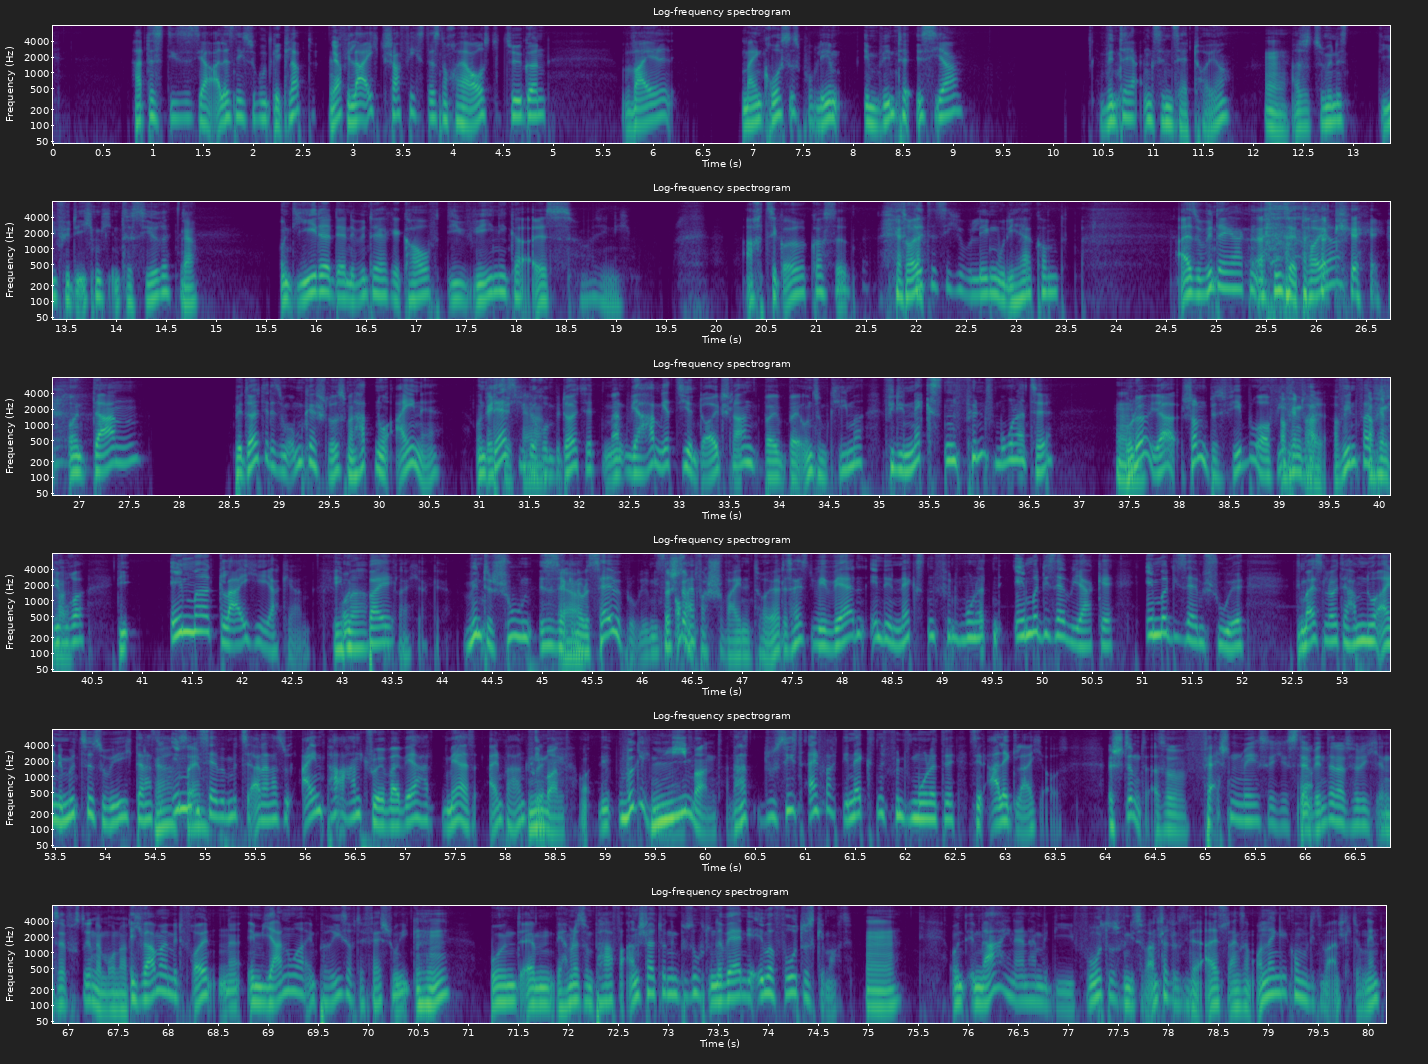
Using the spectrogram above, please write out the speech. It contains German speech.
hat es dieses Jahr alles nicht so gut geklappt. Ja. Vielleicht schaffe ich es, das noch herauszuzögern, weil mein großes Problem im Winter ist ja, Winterjacken sind sehr teuer. Mhm. Also zumindest die, für die ich mich interessiere. Ja. Und jeder, der eine Winterjacke kauft, die weniger als, weiß ich nicht, 80 Euro kostet, sollte sich überlegen, wo die herkommt. Also Winterjacken sind sehr teuer. Okay. Und dann bedeutet es im Umkehrschluss, man hat nur eine. Und Richtig, das ja. wiederum bedeutet, man, wir haben jetzt hier in Deutschland, bei, bei uns im Klima, für die nächsten fünf Monate, Mhm. oder? Ja, schon bis Februar auf jeden, Auf jeden Fall. Fall. Auf jeden Fall Auf bis jeden Fall. Februar die immer gleiche Jacke an. Immer Und bei gleiche Jacke. Winterschuhen ist es ja, Ja. genau dasselbe Problem. Die sind Das auch stimmt. einfach schweineteuer. Das heißt, wir werden in den nächsten fünf Monaten immer dieselbe Jacke, immer dieselben Schuhe. Die meisten Leute haben nur eine Mütze, so wie ich. Dann hast Ja, du immer same. dieselbe Mütze an. Dann hast du ein paar Handschuhe, weil wer hat mehr als ein paar Handschuhe? Niemand. Und- Wirklich Niemand. Dann hast, du siehst einfach, die nächsten fünf Monate sehen alle gleich aus. Es stimmt, also fashionmäßig ist der Ja. Winter natürlich ein sehr frustrierender Monat. Ich war mal mit Freunden ne, im Januar in Paris auf der Fashion Week mhm. und ähm, wir haben da so ein paar Veranstaltungen besucht und da werden ja immer Fotos gemacht. Mhm. Und im Nachhinein haben wir die Fotos von diesen Veranstaltungen, sind dann alles langsam online gekommen, von diesen Veranstaltungen.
